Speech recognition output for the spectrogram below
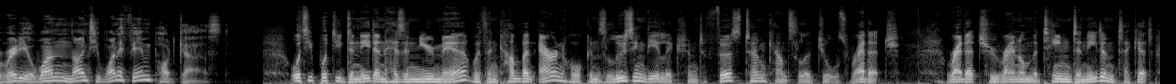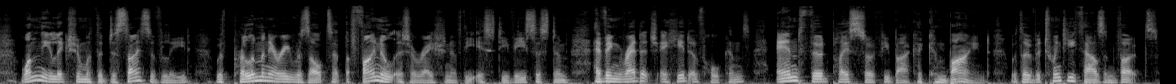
Radio 1 91 FM podcast. Ōtepoti Dunedin has a new mayor, with incumbent Aaron Hawkins losing the election to first term councillor Jules Radich. Radich, who ran on the Team Dunedin ticket, won the election with a decisive lead, with preliminary results at the final iteration of the STV system having Radich ahead of Hawkins and third place Sophie Barker combined, with over 20,000 votes.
